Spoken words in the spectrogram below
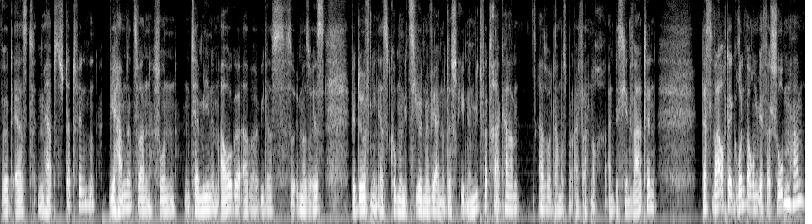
wird erst im Herbst stattfinden. Wir haben dann zwar schon einen Termin im Auge, aber wie das so immer so ist, wir dürfen ihn erst kommunizieren, wenn wir einen unterschriebenen Mietvertrag haben. Also da muss man einfach noch ein bisschen warten. Das war auch der Grund, warum wir verschoben haben.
